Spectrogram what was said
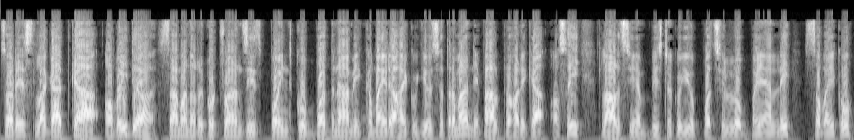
चरेस लगायतका अवैध सामानहरूको ट्रान्जिट पोइन्टको बदनामी कमाइरहेको यो क्षेत्रमा नेपाल प्रहरीका असै लालसिंह विष्टको यो पछिल्लो बयानले सबैको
